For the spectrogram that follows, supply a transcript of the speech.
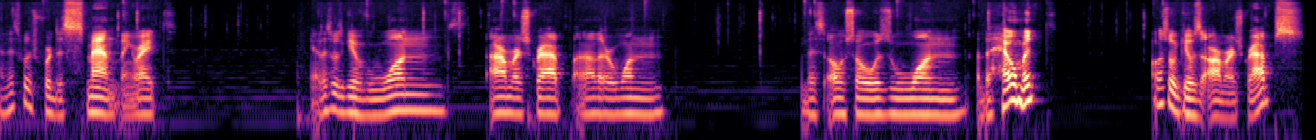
And this was for dismantling, right? Yeah, this would give one armor scrap, another one. This also was one. The helmet also gives armor scraps.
